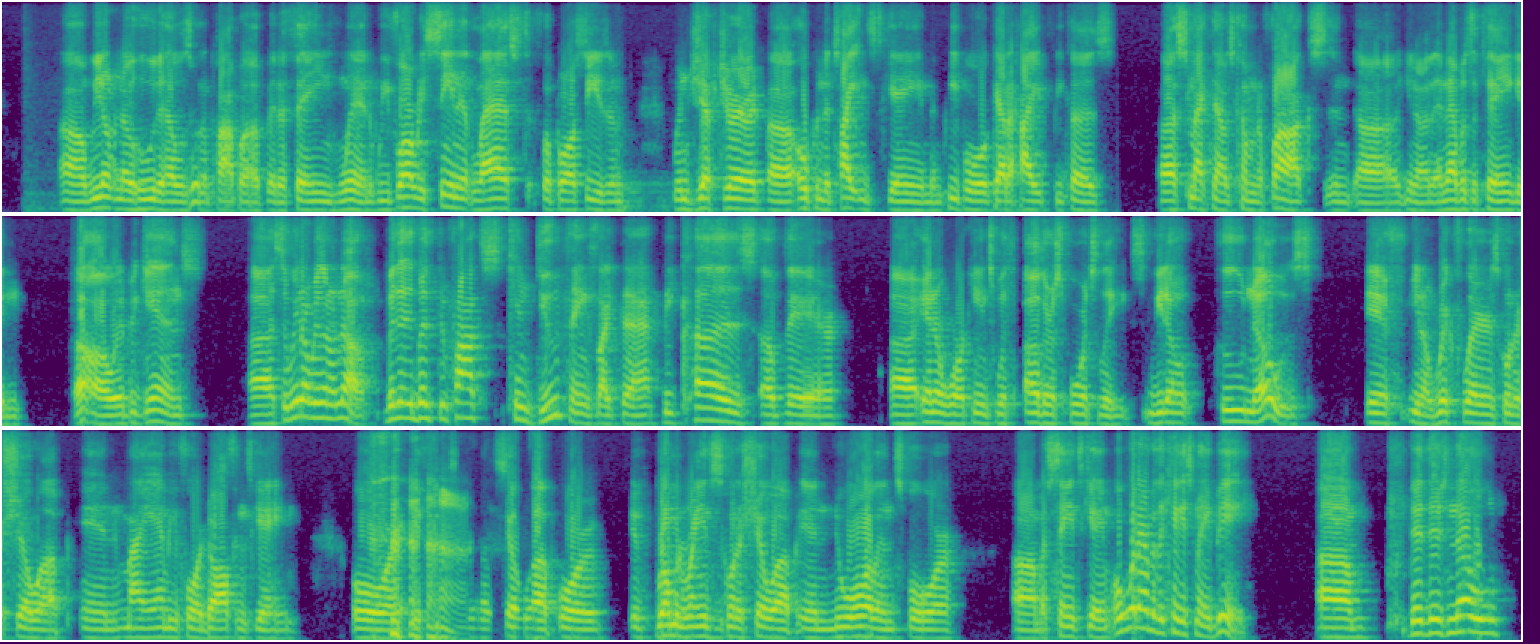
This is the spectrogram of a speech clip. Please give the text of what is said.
Uh, we don't know who the hell is going to pop up at a thing when. We've already seen it last football season when Jeff Jarrett uh, opened the Titans game and people got a hype because uh, SmackDown's coming to Fox, and uh, you know, and that was a thing. And uh oh, it begins. Uh, so we don't really don't know, but but the Fox can do things like that because of their uh, inner workings with other sports leagues. We don't. Who knows if you know Ric Flair is going to show up in Miami for a Dolphins game, or if he's going to show up, or if Roman Reigns is going to show up in New Orleans for um, a Saints game, or whatever the case may be. Um, there, there's no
